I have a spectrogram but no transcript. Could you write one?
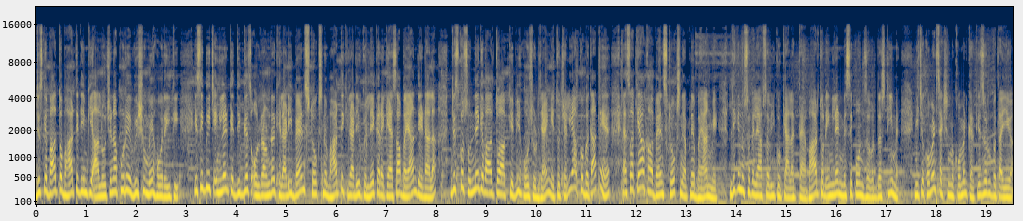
जिसके बाद तो भारतीय टीम की आलोचना पूरे विश्व में हो रही थी। इसी बीच इंग्लैंड के दिग्गज ऑलराउंडर खिलाड़ी बैन स्टोक्स ने भारतीय खिलाड़ियों को लेकर एक ऐसा बयान दे डाला, जिसको सुनने के बाद तो आपके भी होश उड़ जाएँगे। तो चलिए, आपको बताते हैं, ऐसा क्या कहा बैन स्टोक्स ने अपने बयान में, लेकिन उससे पहले आप सभी को क्या लगता है? भारत और इंग्लैंड में से कौन ज़बरदस्त टीम है? नीचे कमेंट सेक्शन में कॉमेंट करके ज़रूर बताइएगा।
